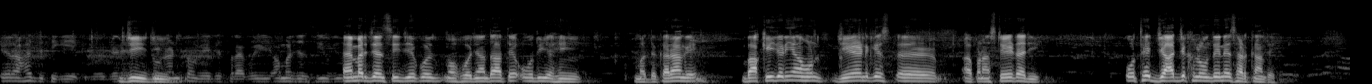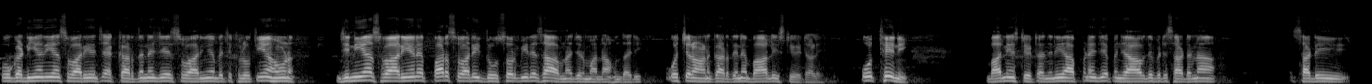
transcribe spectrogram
ਇਹ ਰਾਹਤ ਦਿੱਤੀ ਗਈ ਹੈ ਜੀ, ਜੀ, ਜਿਸ ਤਰ੍ਹਾਂ ਕੋਈ ਐਮਰਜੈਂਸੀ ਹੋ ਗਈ ਐਮਰਜੈਂਸੀ ਜੇ ਕੋਈ ਹੋ ਜਾਂਦਾ ਤੇ ਉਹਦੀ ਅਸੀਂ ਮਦਦ ਕਰਾਂਗੇ। ਬਾਕੀ ਜਿਹੜੀਆਂ ਹੁਣ ਜੇ ਐਂਡ ਕੇ ਆਪਣਾ ਸਟੇਟ ਹੈ ਜੀ ਉੱਥੇ ਜੱਜ ਖਲੋਂਦੇ ਨੇ ਸੜਕਾਂ ਤੇ। ਉਹ ਗੱਡੀਆਂ ਦੀਆਂ ਸਵਾਰੀਆਂ ਚੈੱਕ ਕਰਦੇ ਨੇ ਜੇ ਸਵਾਰੀਆਂ ਵਿੱਚ ਖਲੋਤੀਆਂ ਹੋਣ ਜਿੰਨੀਆਂ ਸਵਾਰੀਆਂ ਨੇ ਪਰ ਸਵਾਰੀ 200 ਰੁਪਏ ਦੇ ਹਿਸਾਬ ਨਾਲ ਜੁਰਮਾਨਾ ਹੁੰਦਾ ਜੀ, ਉਹ ਚਲਾਨ ਕਰਦੇ ਨੇ ਬਾਹਰਲੀ ਸਟੇਟ ਵਾਲੇ, ਉੱਥੇ ਨਹੀਂ। ਬਾਹਰਲੀਆਂ ਸਟੇਟਾਂ 'ਚ ਨਹੀਂ, ਆਪਣੇ ਜੇ ਪੰਜਾਬ ਦੇ ਵਿੱਚ ਸਾਡੇ ਨਾਲ, ਸਾਡੀ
